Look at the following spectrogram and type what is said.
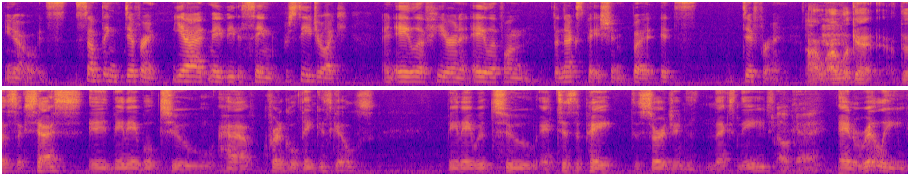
You know, it's something different. Yeah, it may be the same procedure, like an ALIF here and an ALIF on the next patient, but it's different. I, I look at the success is being able to have critical thinking skills, being able to anticipate the surgeon's next needs, Okay. and really,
